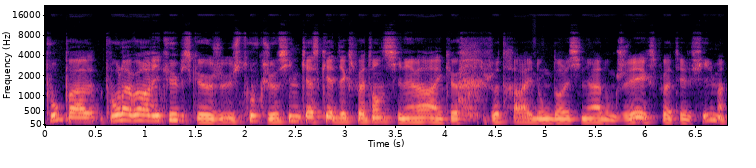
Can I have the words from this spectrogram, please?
pour, pour l'avoir vécu, puisque je, je, trouve que j'ai aussi une casquette d'exploitant de cinéma et que je travaille donc dans le cinéma, donc j'ai exploité le film,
